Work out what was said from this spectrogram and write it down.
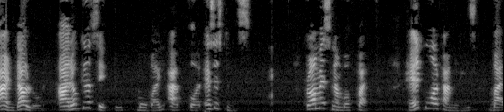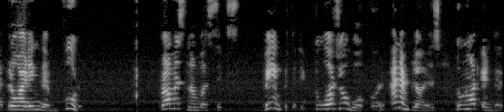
and download Aarogya Setu mobile app for assistance. Promise number 5. Help poor families by providing them food. Promise number 6. Be empathetic towards your worker and employers do not end their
